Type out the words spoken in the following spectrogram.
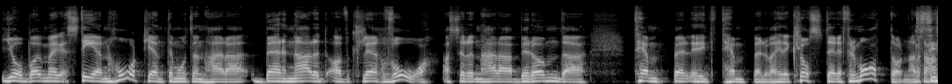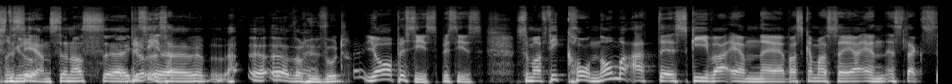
jobbar de stenhårt gentemot den här eh, Bernard av Clairvaux. Alltså den här berömda tempel, eller inte tempel, vad heter det, klosterreformatorn. Alltså Cisterciensernas eh, eh, överhuvud. Ja, precis, precis. Så man fick honom att eh, skriva en, eh, vad ska man säga, en, en slags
